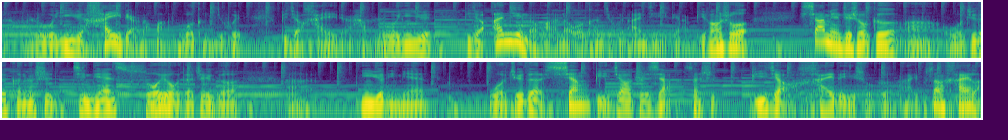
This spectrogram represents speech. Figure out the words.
的啊。如果音乐嗨一点的话，我可能就会比较嗨一点哈；如果音乐比较安静的话，那我可能就会安静一点。比方说下面这首歌啊，我觉得可能是今天所有的这个啊音乐里面。我觉得相比较之下，算是比较嗨的一首歌啊，也不算嗨了，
